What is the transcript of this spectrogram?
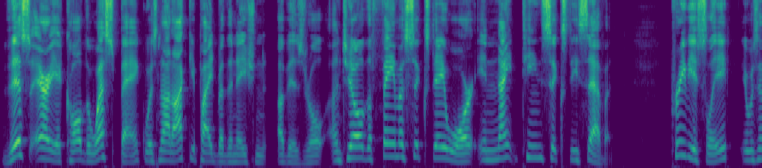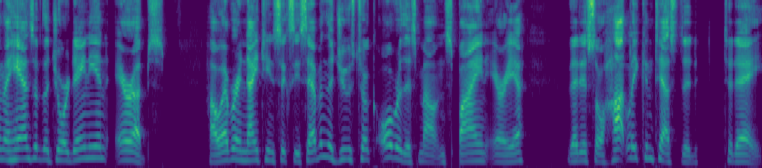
This area called the West Bank was not occupied by the nation of Israel until the famous Six Day War in 1967. Previously, it was in the hands of the Jordanian Arabs. However, in 1967, the Jews took over this mountain spine area that is so hotly contested today.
